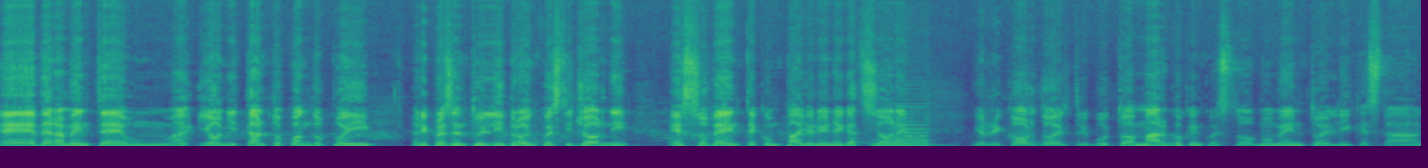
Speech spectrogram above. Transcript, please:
è veramente un... Io ogni tanto quando poi ripresento il libro in questi giorni e sovente compaiono in negazione, il ricordo e il tributo a Marco che in questo momento è lì che sta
